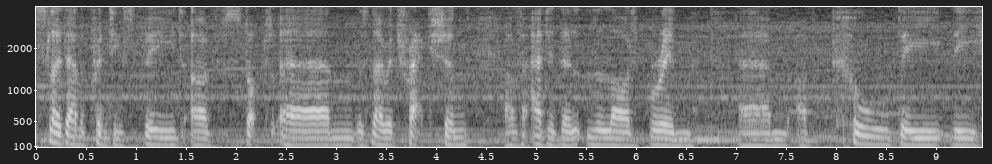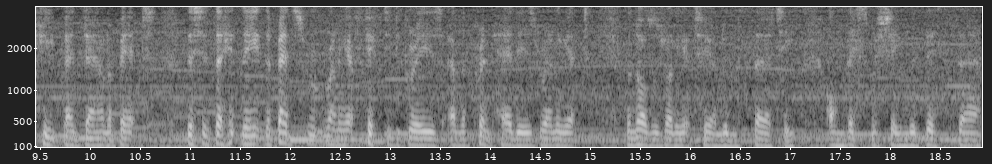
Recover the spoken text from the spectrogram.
slowed down the printing speed. I've stopped um, there's no retraction, I've added the, large brim. Um, I've cooled the the heat bed down a bit. This is the, the the bed's running at 50 degrees and the print head is running at the nozzle's running at 230 on this machine with this uh,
